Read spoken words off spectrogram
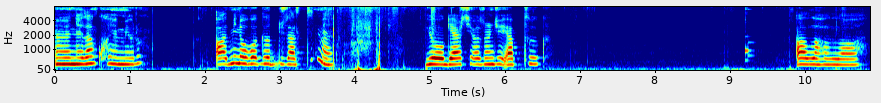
Ee, neden koyamıyorum? Admin o bug'ı düzelttin mi? Yo gerçi az önce yaptık. Allah Allah.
